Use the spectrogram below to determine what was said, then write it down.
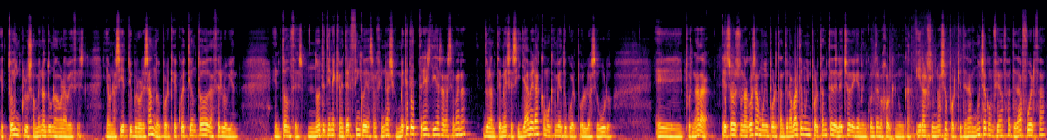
Estoy incluso menos de una hora a veces. Y aún así estoy progresando porque es cuestión todo de hacerlo bien. Entonces, no te tienes que meter cinco días al gimnasio. Métete tres días a la semana durante meses y ya verás cómo cambia tu cuerpo, os lo aseguro. Eh, pues nada, eso es una cosa muy importante, una parte muy importante del hecho de que me encuentre mejor que nunca. Ir al gimnasio porque te da mucha confianza, te da fuerza,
